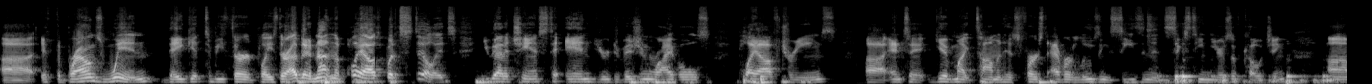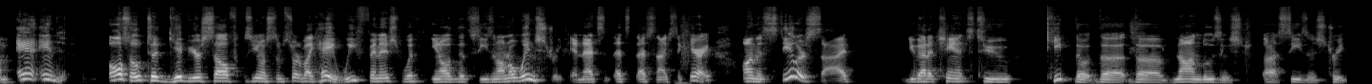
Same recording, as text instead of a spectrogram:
Uh, if the Browns win, they get to be third place. They're they're not in the playoffs, but still, it's you got a chance to end your division rivals' playoff dreams. Uh, and to give Mike Tomlin his first ever losing season in 16 years of coaching. Um, and, and also to give yourself you know some sort of like hey we finished with you know the season on a win streak and that's that's that's nice to carry. On the steelers side you got a chance to keep the the the non-losing uh, season streak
